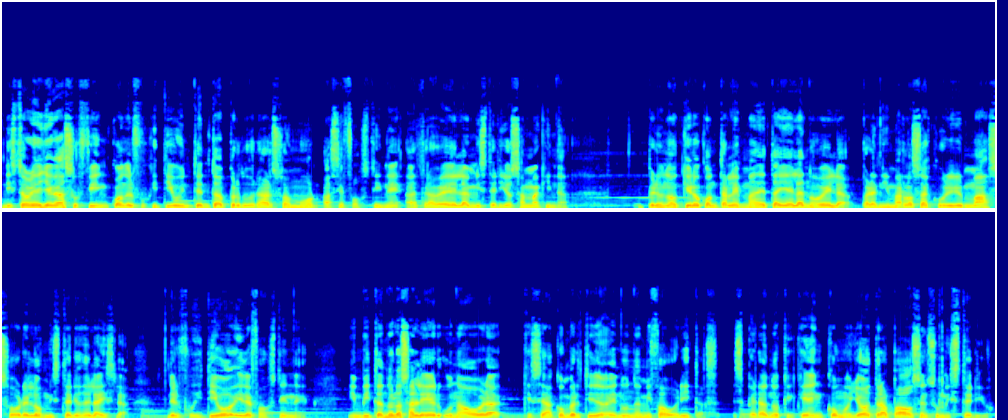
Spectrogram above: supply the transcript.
La historia llega a su fin cuando el fugitivo intenta perdurar su amor hacia Faustine a través de la misteriosa máquina, pero no quiero contarles más detalle de la novela para animarlos a descubrir más sobre los misterios de la isla, del fugitivo y de Faustine, invitándolos a leer una obra que se ha convertido en una de mis favoritas, esperando que queden como yo atrapados en su misterio.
